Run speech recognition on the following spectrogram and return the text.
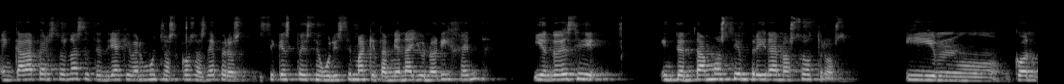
en cada persona se tendría que ver muchas cosas, ¿eh? pero sí que estoy segurísima que también hay un origen y entonces si intentamos siempre ir a nosotros y mm, con,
